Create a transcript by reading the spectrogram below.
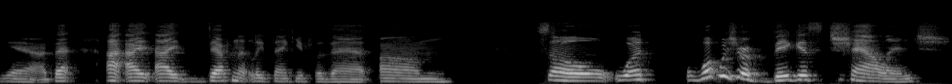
yeah. That I, I I definitely thank you for that. Um so what what was your biggest challenge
